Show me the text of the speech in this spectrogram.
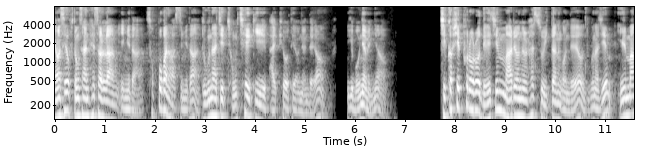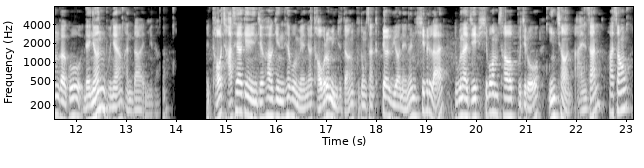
안녕하세요. 부동산 해설남입니다. 속보가 나왔습니다. 누구나 집 정책이 발표되었는데요. 이게 뭐냐면요. 집값 10%로 내 집 마련을 할 수 있다는 건데요. 누구나 집 1만 가구 내년 분양한다 입니다. 더 자세하게 이제 확인해 보면요. 더불어민주당 부동산 특별위원회는 10일날 누구나 집 시범 사업 부지로 인천, 안산, 화성,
